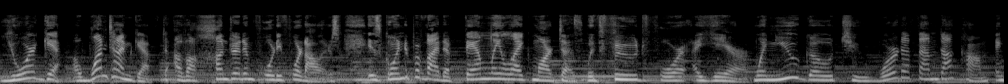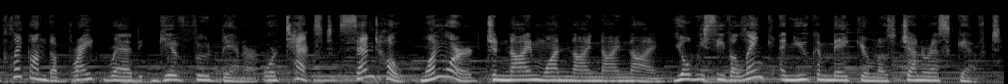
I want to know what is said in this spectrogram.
your gift, a one-time gift of $144, is going to provide a family like Marta's with food for a year. When you go to wordfm.com and click on the bright red Give Food banner or text Send Hope, one word, to 91999, you'll receive a link and you can make your most generous gift.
